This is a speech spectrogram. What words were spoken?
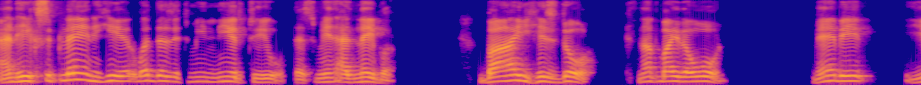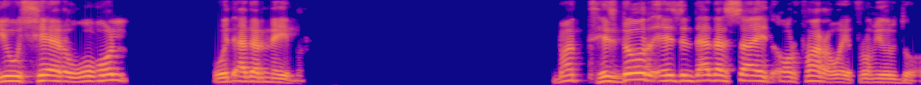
And he explained here, what does it mean near to you? That's mean as neighbor. By his door, not by the wall. Maybe you share a wall with other neighbor. But his door is on the other side or far away from your door.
